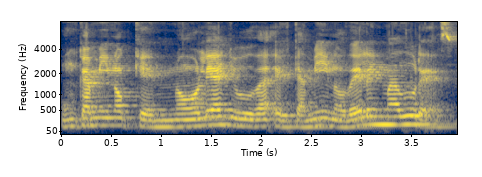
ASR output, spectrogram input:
un camino que no le ayuda, el camino de la inmadurez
